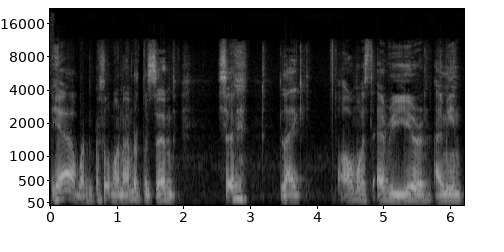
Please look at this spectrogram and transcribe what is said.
Yeah, 100%. So, like almost every year. I mean,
